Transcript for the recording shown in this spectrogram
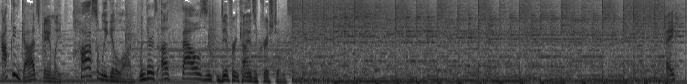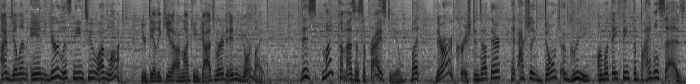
How can God's family possibly get along when there's a thousand different kinds of Christians? Hey, I'm Dylan, and you're listening to Unlocked, your daily key to unlocking God's Word in your life. This might come as a surprise to you, but there are Christians out there that actually don't agree on what they think the Bible says.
